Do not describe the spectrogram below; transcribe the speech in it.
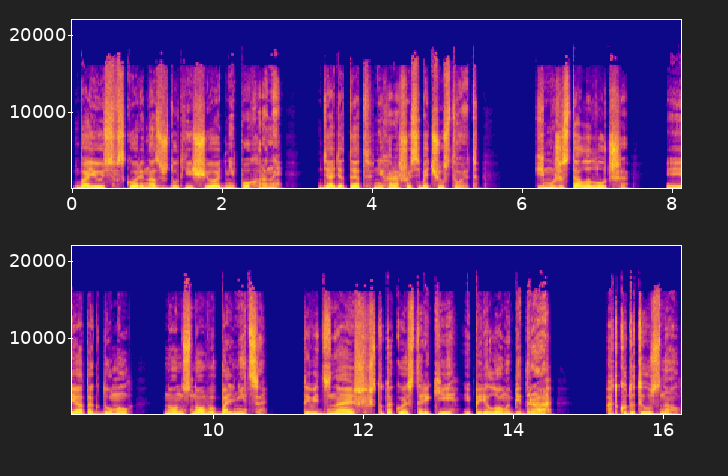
«Боюсь, вскоре нас ждут еще одни похороны. Дядя Тед нехорошо себя чувствует. Ему же стало лучше. И я так думал. Но он снова в больнице. Ты ведь знаешь, что такое старики и переломы бедра. Откуда ты узнал?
